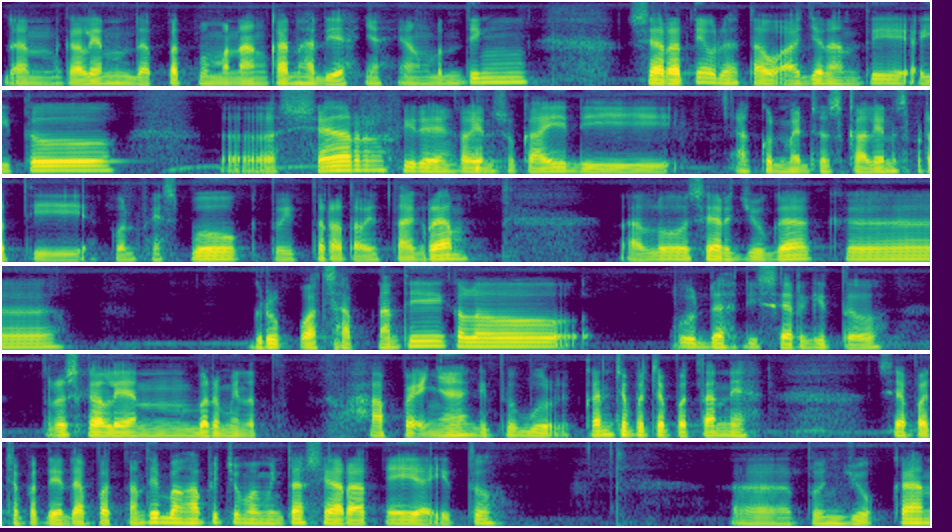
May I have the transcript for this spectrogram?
dan kalian dapat memenangkan hadiahnya. Yang penting syaratnya udah tahu aja nanti itu uh, share video yang kalian sukai di akun medsos kalian seperti akun Facebook, Twitter atau Instagram. Lalu share juga ke grup WhatsApp. Nanti kalau udah di share gitu terus kalian berminat HP-nya gitu kan cepet-cepetan ya siapa cepat dia dapat. Nanti Bang HP cuma minta syaratnya yaitu uh, tunjukkan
